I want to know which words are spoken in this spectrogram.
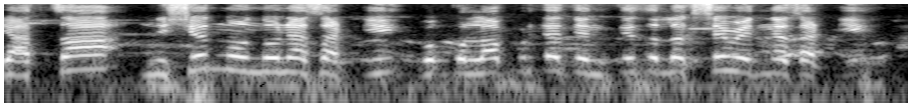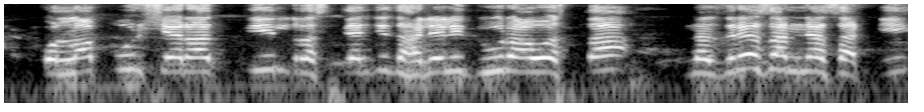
याचा निषेध नोंदवण्यासाठी व कोल्हापूरच्या जनतेचं लक्ष वेधण्यासाठी कोल्हापूर शहरातील रस्त्यांची झालेली दुरावस्था नजरेस आणण्यासाठी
